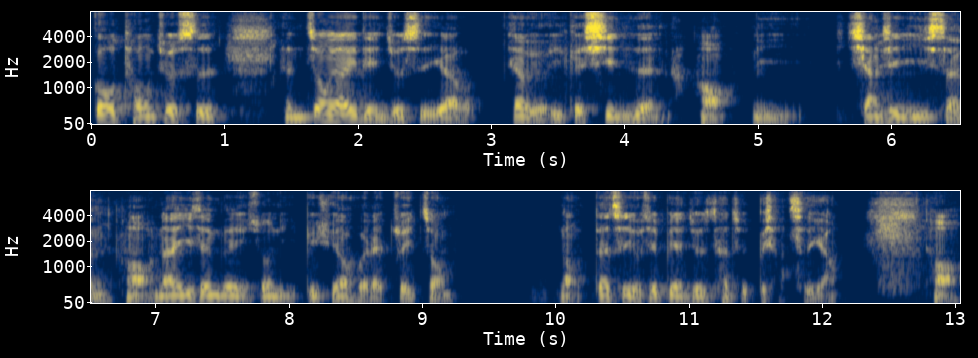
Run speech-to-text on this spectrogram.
沟通就是很重要一点，就是要要有一个信任，哦，你相信医生，哦，那医生跟你说你必须要回来追踪，哦，但是有些病人就是他就不想吃药，哦，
